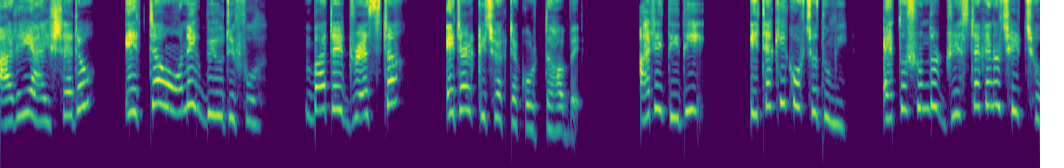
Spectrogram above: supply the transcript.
আর এই আইশ্যাডো এটা অনেক বিউটিফুল। বাট এই ড্রেসটা এটার কিছু একটা করতে হবে। আরে দিদি এটা কি করছ তুমি? এত সুন্দর ড্রেসটা কেন ছিঁড়ছো?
